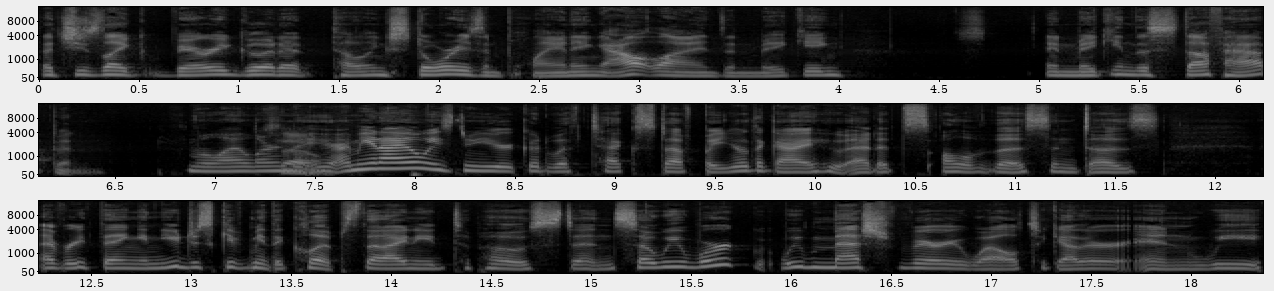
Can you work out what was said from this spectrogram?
That she's like very good at telling stories and planning outlines and making and making this stuff happen. Well, I learned So- that. I mean, I always knew you're good with tech stuff, but you're the guy who edits all of this and does everything and you just give me the clips that I need to post and so we work we mesh very well together and we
